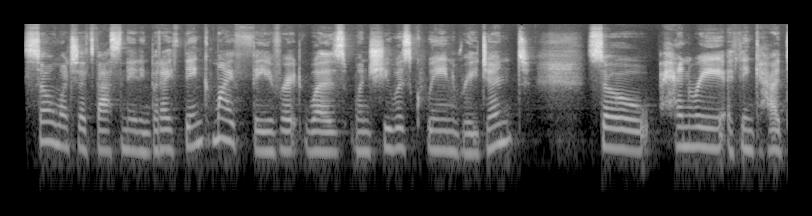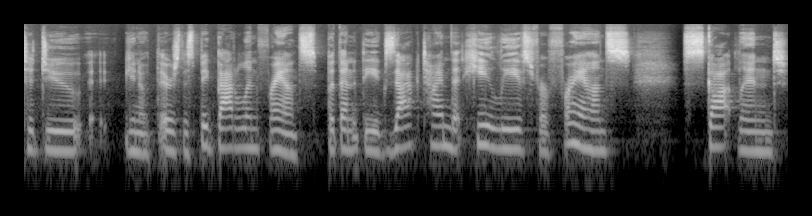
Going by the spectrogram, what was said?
so much that's fascinating. But i think my favorite was when she was queen regent. So henry i think had to do you know, there's this big battle in France, but then at the exact time that he leaves for France, Scotland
